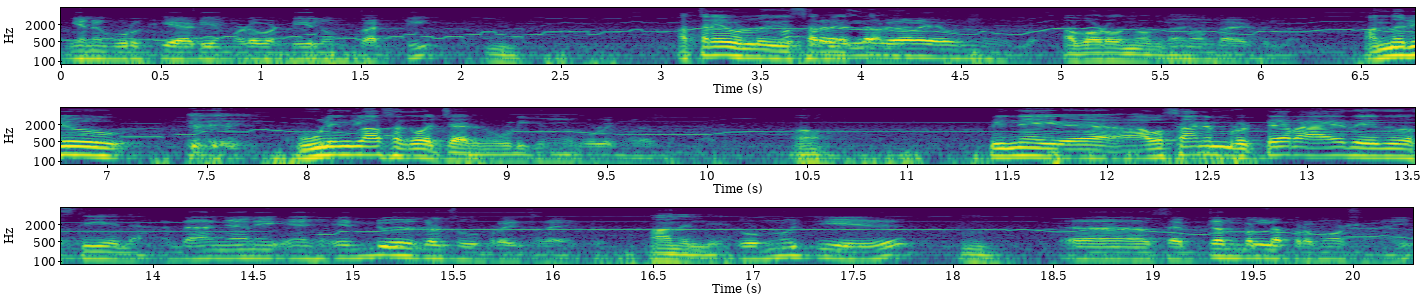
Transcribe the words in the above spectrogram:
ഇങ്ങനെ കുറുക്കിയാടി നമ്മുടെ വണ്ടിയിലൊന്ന് തട്ടി. അത്രേ അത്രയേ ഉള്ളൂ ഈ സർവീസ് വേറെ ഒന്നുമില്ല. അപകടമൊന്നും ഉണ്ടായിട്ടില്ല. അന്നൊരു കൂളിംഗ് ഗ്ലാസ് ഒക്കെ വെച്ചായിരുന്നു ഓടിക്കുന്നത് കൂളിംഗ് ഗ്ലാസ് ആ. പിന്നെ അവസാനം റിട്ടയർ ആയത് ഏത് തസ്തികയില്ല അതാ ഞാൻ ഹെഡ് വെഹിക്കിൾ സൂപ്പർവൈസറായിട്ട്. ആണല്ലേ? തൊണ്ണൂറ്റിയേഴ് സെപ്റ്റംബറിലെ പ്രൊമോഷനായി.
